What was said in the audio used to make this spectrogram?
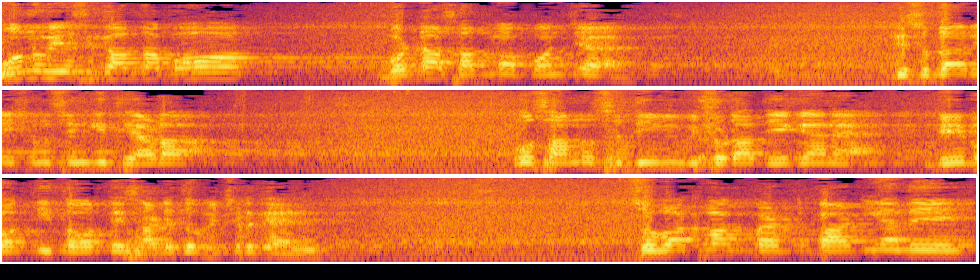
ਉਹਨੂੰ ਵੀ ਇਸ ਗੱਲ ਦਾ ਬਹੁਤ ਵੱਡਾ ਸਦਮਾ ਪਹੁੰਚਿਆ ਕਿ ਸਰਦਾਰ ਰੇਸ਼ਮ ਸਿੰਘ ਜੀ ਥਿਆੜਾ, ਉਹ ਸਾਨੂੰ ਸਦੀਵੀ ਵਿਛੋੜਾ ਦੇ ਗਏ ਨੇ, ਬੇਵਕਤੀ ਤੌਰ ਤੇ ਸਾਡੇ ਤੋਂ ਵਿਛੜ ਗਏ ਨੇ। ਸੋ ਵੱਖ-ਵੱਖ ਪਾਰਟ- ਪਾਰਟੀਆਂ ਦੇ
